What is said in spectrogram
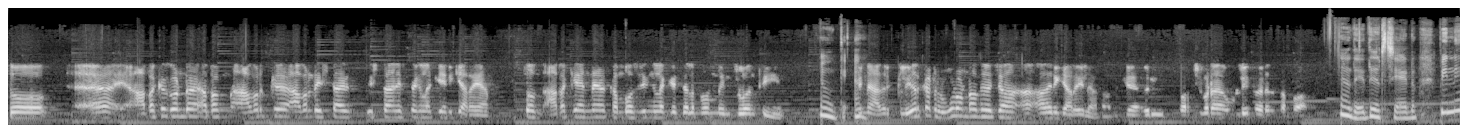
സോ അതൊക്കെ കൊണ്ട് അപ്പം അവർക്ക് അവരുടെ ഇഷ്ട ഇഷ്ടാനിഷ്ടങ്ങളൊക്കെ എനിക്കറിയാം. സോ അതൊക്കെ എന്നെ കമ്പോസിങ്ങിലൊക്കെ ചിലപ്പം ഇൻഫ്ലുവൻസ് ചെയ്യും. പിന്നെ അതൊരു ക്ലിയർ കട്ട് റൂൾ ഉണ്ടോന്ന് ചോദിച്ചാൽ അതെനിക്ക് അറിയില്ല ഒരു കുറച്ചുകൂടെ ഉള്ളിൽ നിന്ന് വരുന്ന സംഭവമാണ്. അതെ തീർച്ചയായിട്ടും. പിന്നെ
